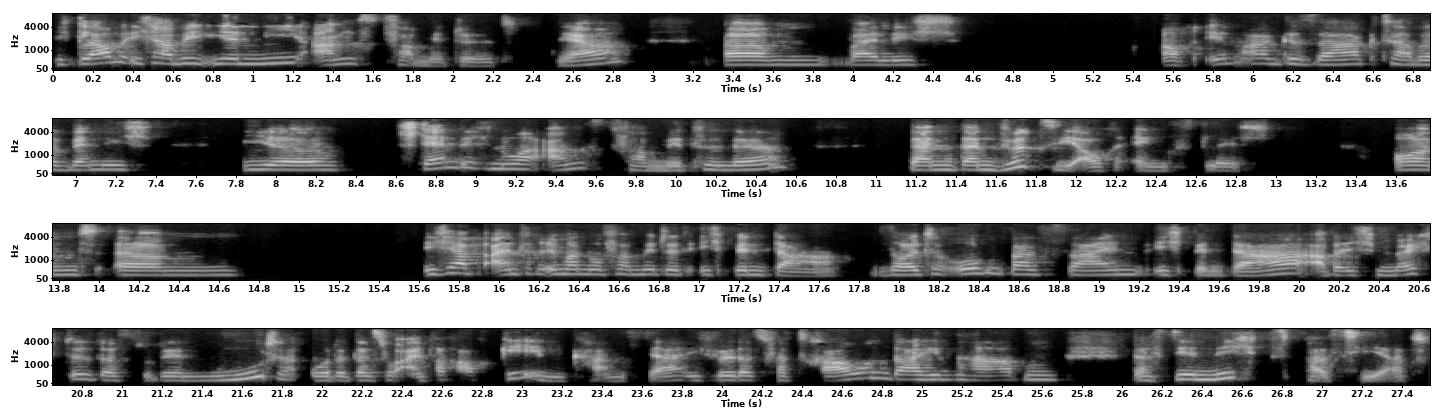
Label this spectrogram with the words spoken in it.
ich glaube, ich habe ihr nie Angst vermittelt, ja, ähm, weil ich auch immer gesagt habe, wenn ich ihr ständig nur Angst vermittele, dann, dann wird sie auch ängstlich. Und ähm, ich habe einfach immer nur vermittelt, ich bin da. Sollte irgendwas sein, ich bin da, aber ich möchte, dass du den Mut oder dass du einfach auch gehen kannst. Ja, ich will das Vertrauen dahin haben, dass dir nichts passiert.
